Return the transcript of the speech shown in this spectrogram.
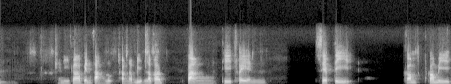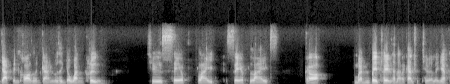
ม อันนี้ก็เป็นฝั่งลุฝั่งนักบิน แล้วก็ฝั่งที่ train safety ก็ก็มีจัดเป็นคอร์สเหมือนกัน รู้สึกจะวันครึ่ง ชื่อ Safe Flight Safe Lives ก็เหมือนไปเทรนสถานการณ์ฉุกเฉินอะไรเงี้ยไฟ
